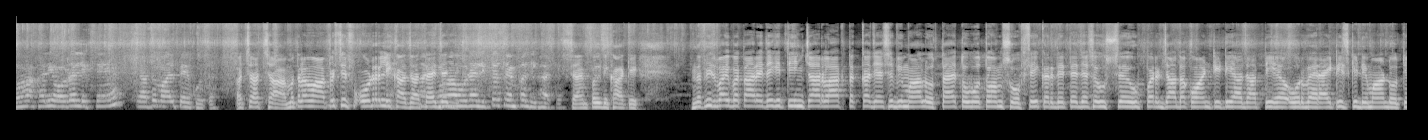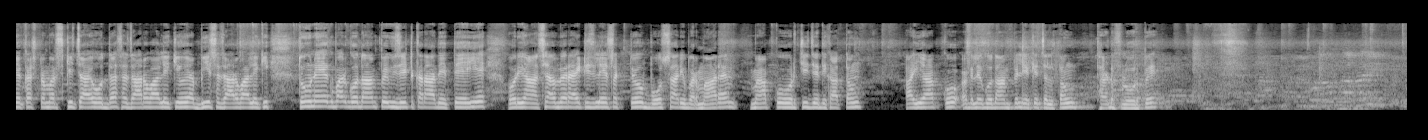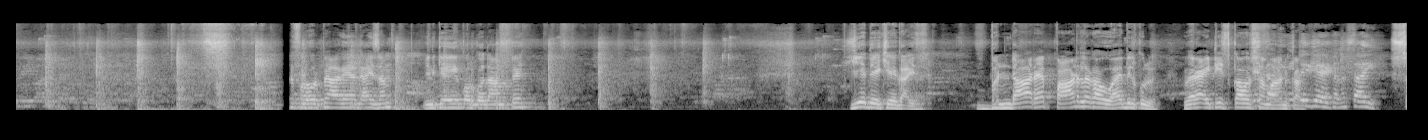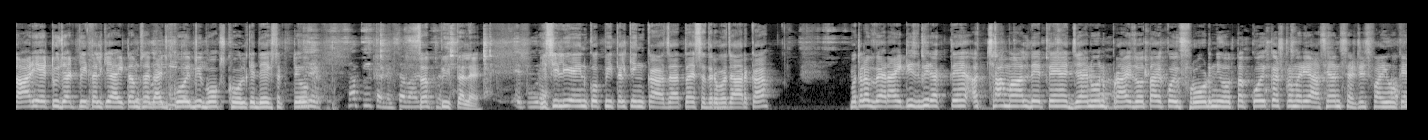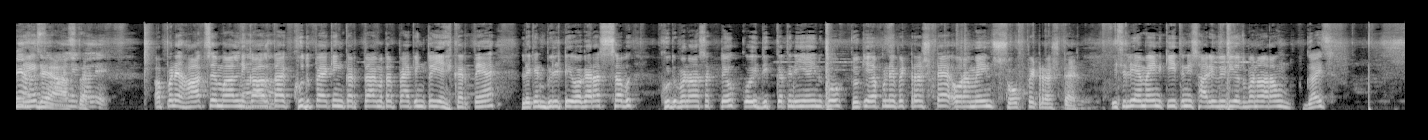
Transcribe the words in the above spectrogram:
वहाँ खाली ऑर्डर लिखते हैं यहाँ पे माल पैक होता है। अच्छा अच्छा मतलब वहाँ पे सिर्फ़ ऑर्डर लिखा जाता है ऑर्डर लिखते सैंपल दिखाते हैं। सैंपल दिखा के नफीस भाई बता रहे थे कि तीन चार लाख तक का जैसे भी माल होता है तो वो तो हम शॉप से ही कर देते हैं जैसे उससे ऊपर ज़्यादा क्वांटिटी आ जाती है और वैरायटीज़ की डिमांड होती है कस्टमर्स की चाहे वो दस हज़ार वाले की हो या बीस हज़ार वाले की तो उन्हें एक बार गोदाम पे विज़िट करा देते हैं ये और यहाँ से आप वेराइटीज़ ले सकते हो बहुत सारी भरमार है। मैं आपको और चीज़ें दिखाता हूँ। आइए आपको अगले गोदाम पे लेके चलता हूँ थर्ड फ्लोर पे। फ्लोर पे आ गया गाइस हम इनके एक और गोदाम पे। ये देखिए गाइस भंडार है पहाड़ लगा हुआ है बिल्कुल वैरायटीज का और सामान का। सारी। सारी ए टू जेड पीतल की आइटम्स है गाइस कोई भी बॉक्स खोल के देख सकते हो। सब पीतल है सब पीतल है। इसीलिए इनको पीतल किंग कहा जाता है सदर बाज़ार का। मतलब वैरायटीज भी रखते हैं अच्छा माल देते हैं जेनुअन प्राइस होता है कोई फ्रॉड नहीं होता कोई कस्टमर यहाँ से अनसेटिस्फाई होके नहीं गया आज तक। अपने हाथ से माल निकालता है खुद पैकिंग करता है मतलब पैकिंग तो यही करते हैं लेकिन बिल्टी वगैरह सब खुद बना सकते हो कोई दिक्कत नहीं है इनको क्योंकि अपने पे ट्रस्ट है और हमें इन शॉप पे ट्रस्ट है। इसलिए मैं इनकी इतनी सारी वीडियोस बना रहा हूँ। गाइज़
